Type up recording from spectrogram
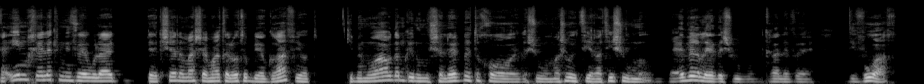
האם חלק מזה אולי בהקשר למה שאמרת על אוטוביוגרפיות, כי ממואר גם כאילו משלב בתוכו איזשהו משהו יצירתי שהוא מעבר לאיזשהו, נקרא לזה, דיווח.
